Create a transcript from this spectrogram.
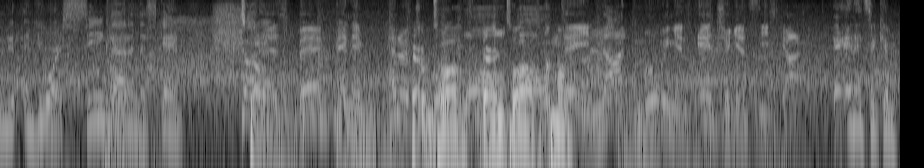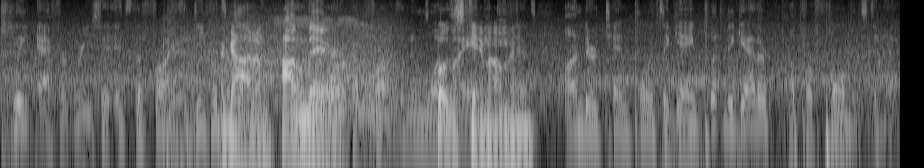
unit, and you are seeing that in this game. Shut go. it. Has been an impenetrable Third and 12. wall Third and 12. Come on. day, not moving an inch against these guys. And it's a complete effort, Reese. It's the front. It's the defensive I got him. I'm there. work up front. And then Let's close this game Miami out, man. defense, Under 10 points a game. Putting together a performance today.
